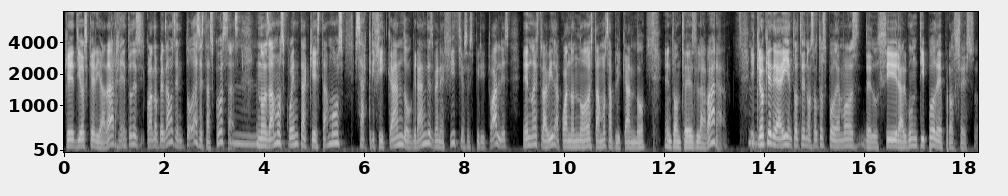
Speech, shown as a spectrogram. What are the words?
que Dios quería darle. Entonces, cuando pensamos en todas estas cosas, Mm. nos damos cuenta que estamos sacrificando grandes beneficios espirituales en nuestra vida cuando no estamos aplicando entonces la vara. Y Mm. creo que de ahí entonces nosotros podemos deducir algún tipo de proceso.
